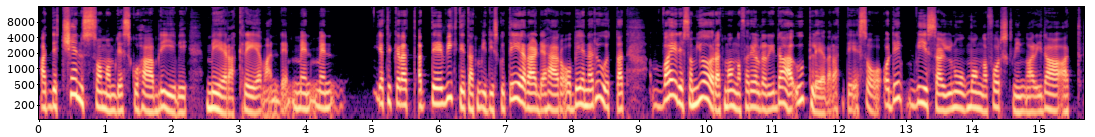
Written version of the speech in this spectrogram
att det känns som om det skulle ha blivit mera krävande. Men, men jag tycker att, att det är viktigt att vi diskuterar det här och benar ut att vad är det som gör att många föräldrar idag upplever att det är så. Och det visar ju nog många forskningar idag att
